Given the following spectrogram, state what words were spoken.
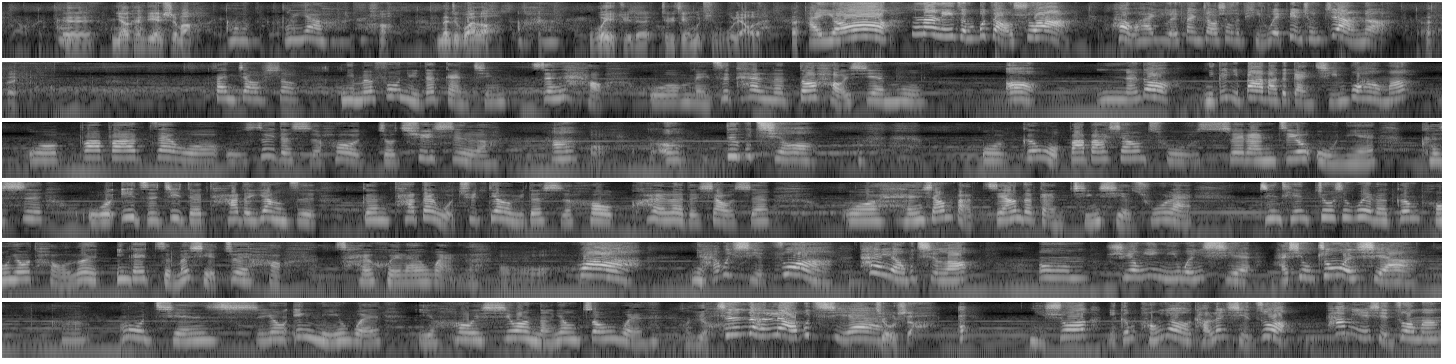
呃，你要看电视吗？呃，不要。好，那就关了。我也觉得这个节目挺无聊的。哎呦，那你怎么不早说啊？害我还以为范教授的品味变成这样呢。范教授，你们父女的感情真好，我每次看了都好羡慕。哦，难道你跟你爸爸的感情不好吗？我爸爸在我五岁的时候就去世了。啊？哦，嗯。对不起哦，我跟我爸爸相处虽然只有五年，可是我一直记得他的样子，跟他带我去钓鱼的时候快乐的笑声。我很想把这样的感情写出来，今天就是为了跟朋友讨论应该怎么写最好，才回来晚了。哦，哇！你还会写作啊？太了不起了！嗯，是用印尼文写还是用中文写啊？嗯，目前使用印尼文，以后希望能用中文。哎呀，真的很了不起哎！就是啊。哎，你说你跟朋友讨论写作，他们也写作吗？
